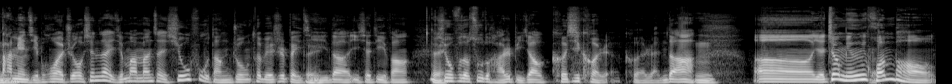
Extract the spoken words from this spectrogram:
大面积破坏之后，现在已经慢慢在修复当中，特别是北极的一些地方，修复的速度还是比较可喜可人可人的啊。嗯，呃，也证明环保。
